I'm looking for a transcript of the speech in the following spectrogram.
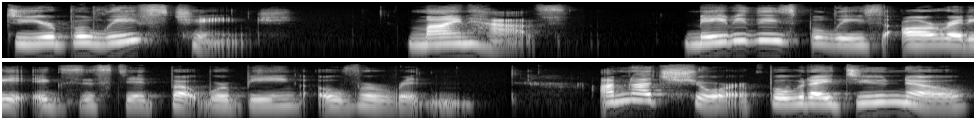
Do your beliefs change? Mine have. Maybe these beliefs already existed but were being overridden. I'm not sure, but what I do know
